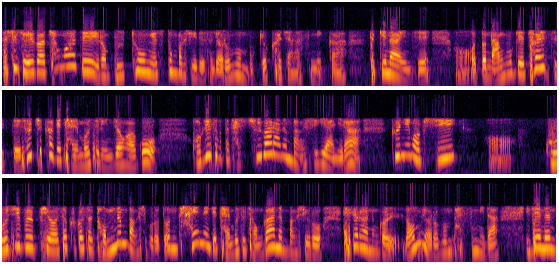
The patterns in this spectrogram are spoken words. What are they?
사실 저희가 청와대 이런 불통의 소통 방식에 대해서 여러 번 목격하지 않았습니까? 특히나 이제 어, 어떤 난국에 처했을 때 솔직하게 잘못을 인정하고 거기서부터 다시 출발하는 방식이 아니라 끊임없이 어, 고집을 피워서 그것을 덮는 방식으로 또는 타인에게 잘못을 전가하는 방식으로 해결하는 걸 너무 여러 번 봤습니다. 이제는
